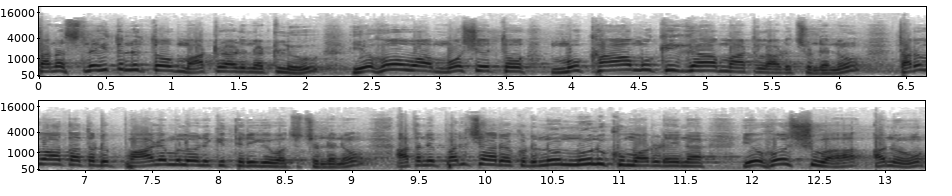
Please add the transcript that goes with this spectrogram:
తన స్నేహితునితో మాట్లాడినట్లు యహోవా మోషేతో ముఖాముఖిగా మాట్లాడుచుండెను. తరువాత అతడు పాలెములోనికి తిరిగి వచ్చుచుండెను. అతని పరిచారకుడును నూను కుమారుడైన యహోశువ అను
